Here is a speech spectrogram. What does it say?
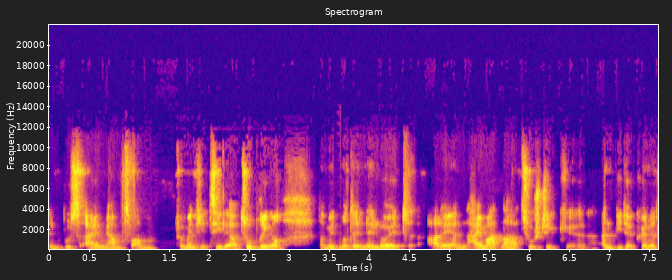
den Bus ein. Wir haben zwar für manche Ziele auch Zubringer, damit wir den Leuten alle einen heimatnahen Zustieg äh, anbieten können.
